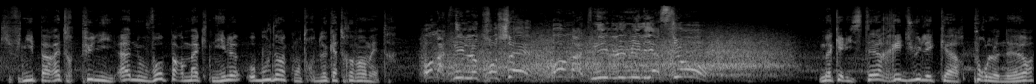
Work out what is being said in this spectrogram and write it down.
qui finit par être puni à nouveau par McNeil au bout d'un contre de 80 mètres. Oh McNeil le crochet Oh McNeil l'humiliation McAllister réduit l'écart pour l'honneur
